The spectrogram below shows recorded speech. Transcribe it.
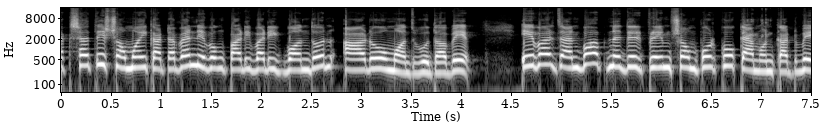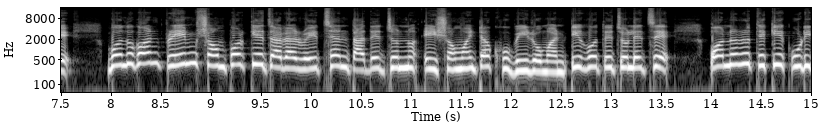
একসাথে সময় কাটাবেন এবং পারিবারিক বন্ধন আরও মজবুত হবে। এবার জানব আপনাদের প্রেম সম্পর্ক কেমন কাটবে। বন্ধুগণ, প্রেম সম্পর্কে যারা রয়েছেন, তাদের জন্য এই সময়টা খুবই রোমান্টিক হতে চলেছে। পনেরো থেকে কুড়ি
